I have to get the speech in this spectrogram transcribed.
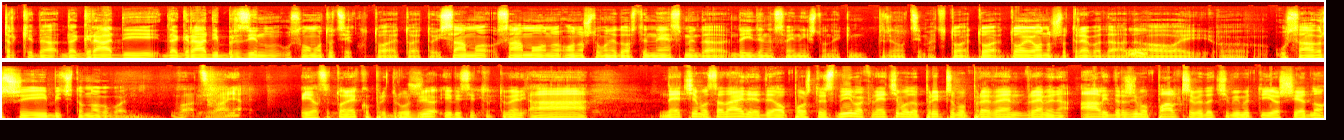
trke da, da gradi da gradi brzinu u svom motociklu. To je to je to. I samo samo ono ono što mu nedostaje ne sme da da ide na sve i ništa u nekim trenucima. Eto to je to je to je ono što treba da da ovaj uh, usavrši i biće to mnogo bolje. Vaci Vanja, jel se to neko pridružio ili si to tu meni? A, nećemo sad, ajde, da, pošto je snimak, nećemo da pričamo pre vremena, ali držimo palčeve da ćemo imati još jedno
